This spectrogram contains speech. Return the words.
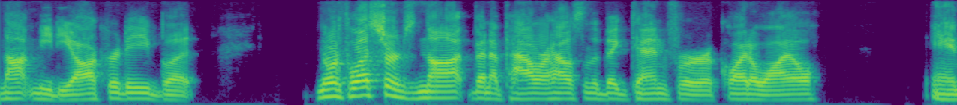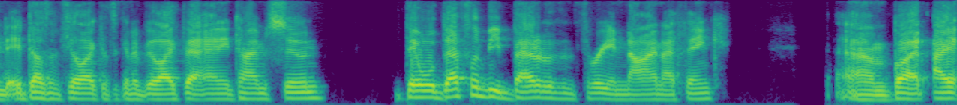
not mediocrity, but Northwestern's not been a powerhouse in the Big Ten for quite a while, and it doesn't feel like it's going to be like that anytime soon they will definitely be better than three and nine, I think. Um, but I,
